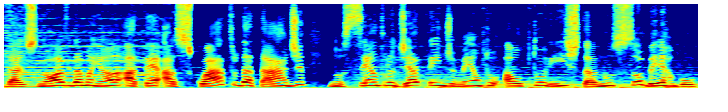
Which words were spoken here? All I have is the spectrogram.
das 9 da manhã até as 4 da tarde, no Centro de Atendimento ao Turista, no Soberbo.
